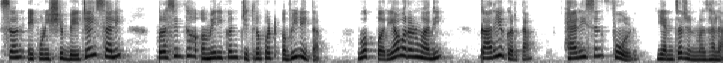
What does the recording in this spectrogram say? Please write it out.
सन एकोणीसशे बेचाळीस साली प्रसिद्ध अमेरिकन चित्रपट अभिनेता व पर्यावरणवादी कार्यकर्ता हॅरिसन फोर्ड यांचा जन्म झाला.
